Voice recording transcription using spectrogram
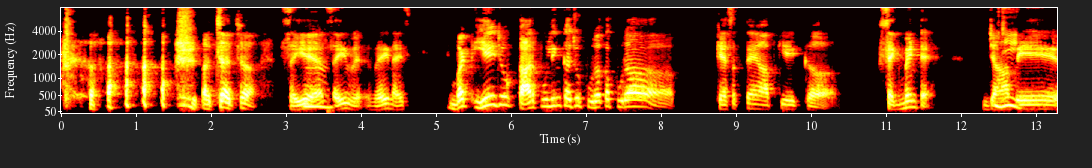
अच्छा अच्छा सही है यार हाँ। सही वेरी नाइस बट ये जो कारपूलिंग का जो पूरा का पूरा कह सकते हैं आपकी एक सेगमेंट है जहाँ जी। पे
